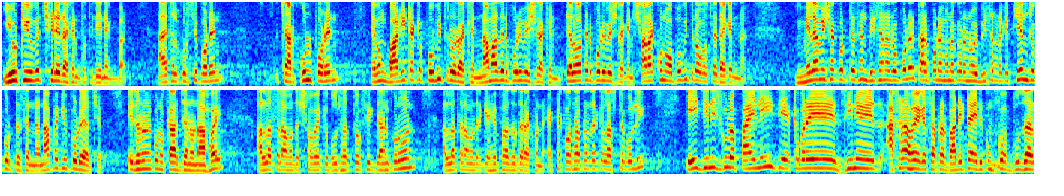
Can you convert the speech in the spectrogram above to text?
ইউটিউবে ছেড়ে রাখেন প্রতিদিন একবার। আয়াতল কুরসি পড়েন, চার কুল পড়েন এবং বাড়িটাকে পবিত্র রাখেন, নামাজের পরিবেশ রাখেন, তেলওয়াতের পরিবেশ রাখেন। সারাক্ষণ অপবিত্র অবস্থায় থাকেন না। মেলামেশা করতেছেন বিছানার ওপরে তারপরে মনে করেন ওই বিছানাটাকে চেঞ্জও করতেছেন না, নাপাকি পড়ে আছে। এ ধরনের কোনো কাজ যেন না হয়। আল্লাহ তালা আমাদের সবাইকে বোঝার তৌফিক দান করুন। আল্লাহ তালা আমাদেরকে হেফাজতে রাখুন। একটা কথা আপনাদেরকে লাস্টে বলি, এই জিনিসগুলো পাইলেই যে একেবারে জিনের আখড়া হয়ে গেছে, আপনার বাড়িটা এরকম বোঝার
